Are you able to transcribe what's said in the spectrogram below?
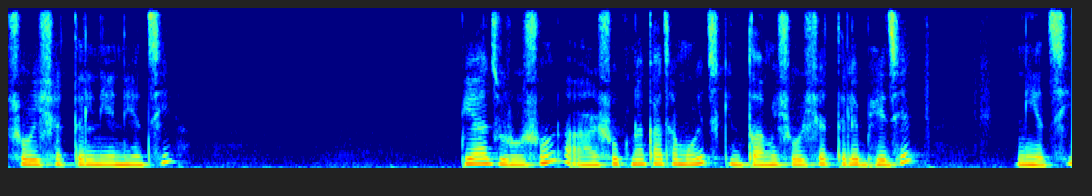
সরিষার তেল নিয়ে নিয়েছি। পেঁয়াজ, রসুন আর শুকনো কাঁচামরিচ কিন্তু আমি সরিষার তেলে ভেজে নিয়েছি।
